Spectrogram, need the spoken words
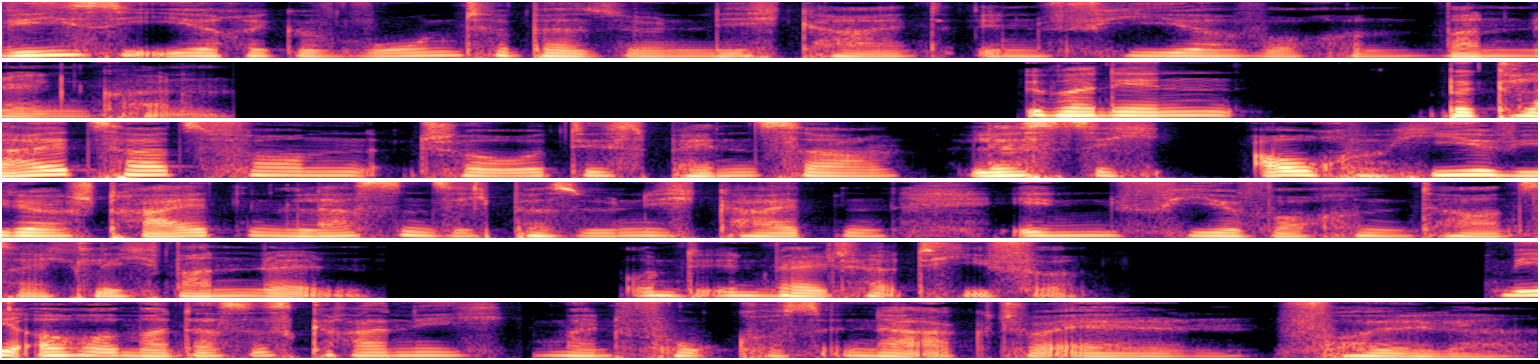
wie sie ihre gewohnte Persönlichkeit in vier Wochen wandeln können. Über den Begleitsatz von Joe Dispenza lässt sich auch hier wieder streiten, lassen sich Persönlichkeiten in vier Wochen tatsächlich wandeln und in welcher Tiefe. Wie auch immer, das ist gar nicht mein Fokus in der aktuellen Folge.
